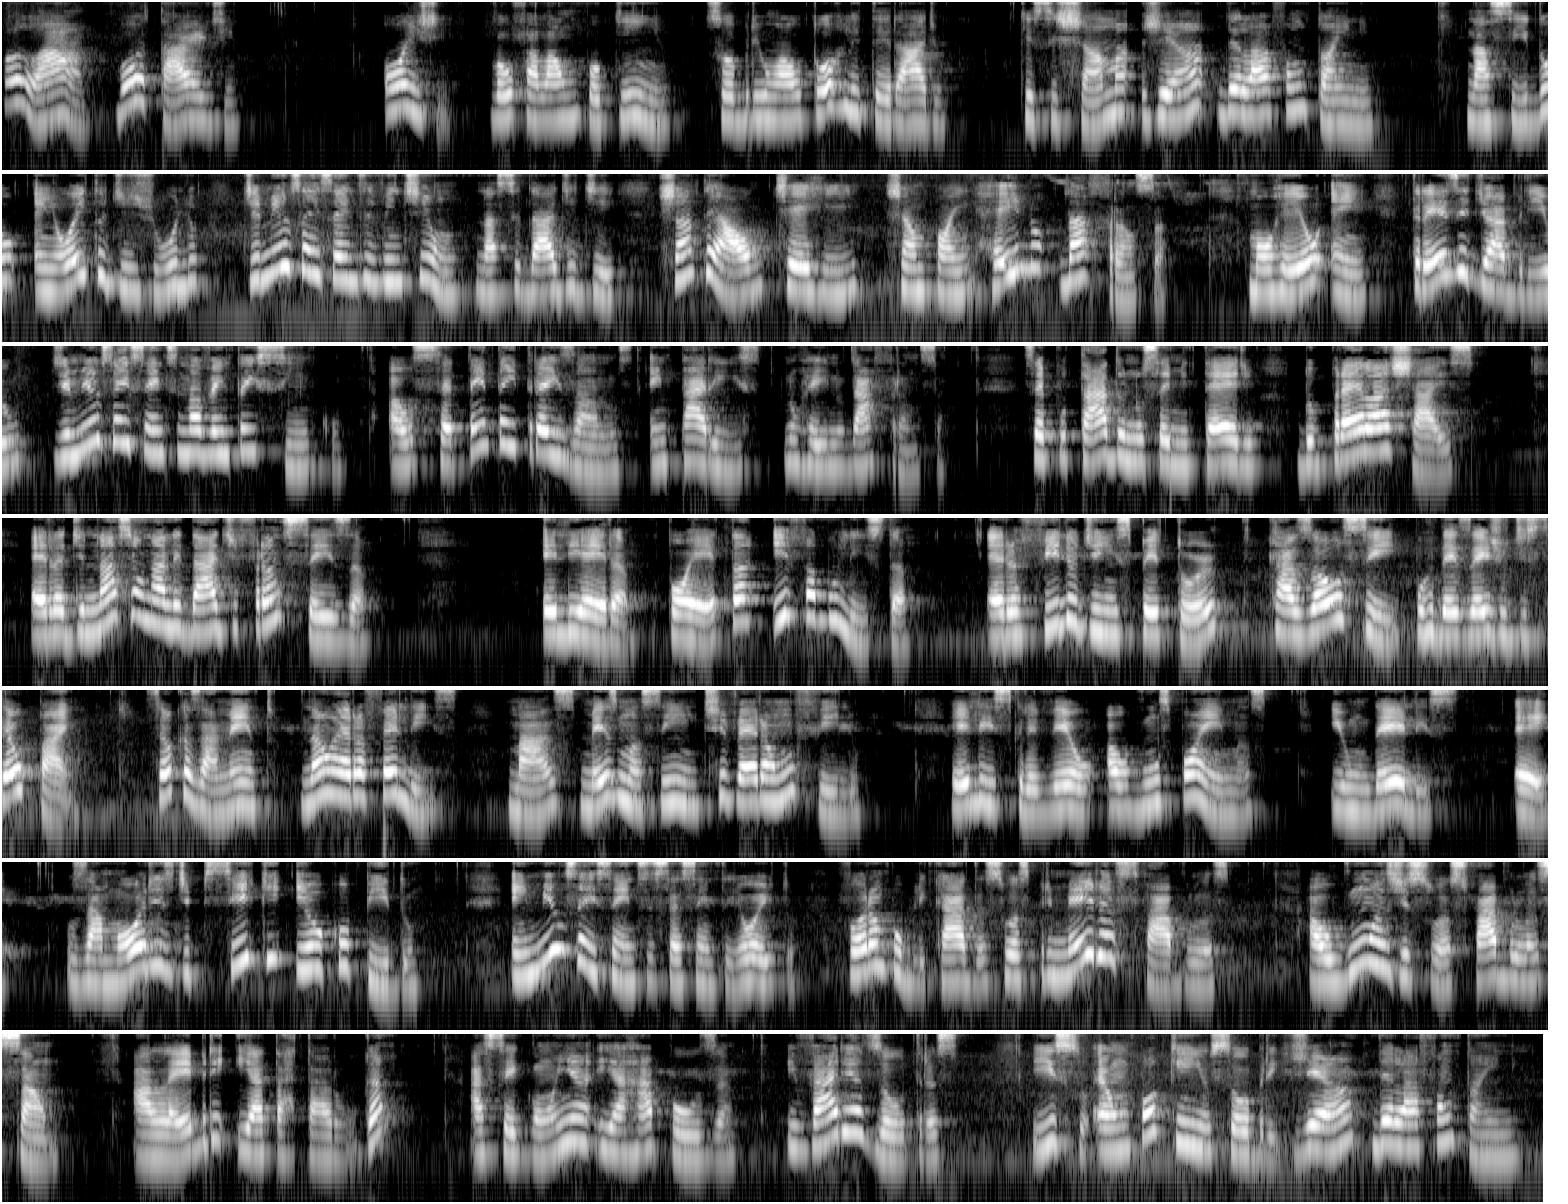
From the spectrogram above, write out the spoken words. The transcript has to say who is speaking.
Speaker 1: Olá, boa tarde. Hoje vou falar um pouquinho sobre um autor literário que se chama Jean de La Fontaine, nascido em 8 de julho de 1621 na cidade de Chanteal-Thierry, Champagne, Reino da França. Morreu em 13 de abril de 1695 aos 73 anos, em Paris, no Reino da França. Sepultado no cemitério do Pré-Lachaise. Era de nacionalidade francesa. Ele era poeta e fabulista. Era filho de inspetor, casou-se por desejo de seu pai. Seu casamento não era feliz, mas, mesmo assim, tiveram um filho. Ele escreveu alguns poemas, e um deles é Os Amores de Psique e o Cupido. Em 1668 foram publicadas suas primeiras fábulas. Algumas de suas fábulas são A Lebre e a Tartaruga, A Cegonha e a Raposa e várias outras. Isso é um pouquinho sobre Jean de La Fontaine.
